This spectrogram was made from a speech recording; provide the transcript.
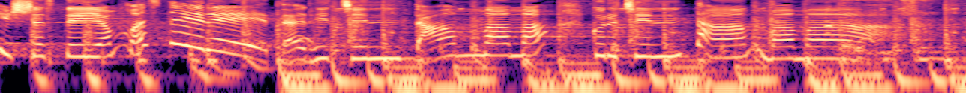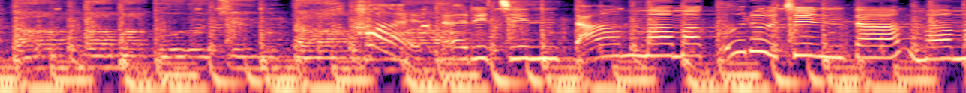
ईशस्तेयम् अस्ति रे। तर्हि चिन्तां मम, कुरु चिन्तां मम। तर्हि चिंता मम कुरु चिंता मम।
